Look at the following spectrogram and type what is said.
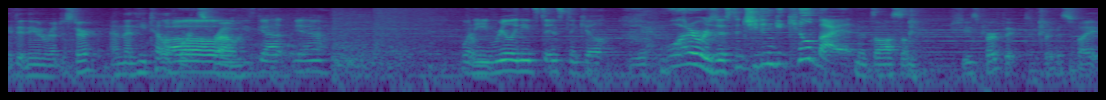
it didn't even register. And then he teleports Oh, from. he's got yeah. When he really needs to instant kill. Yeah, Water resistant. She didn't get killed by it. that's awesome. She's perfect for this fight.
